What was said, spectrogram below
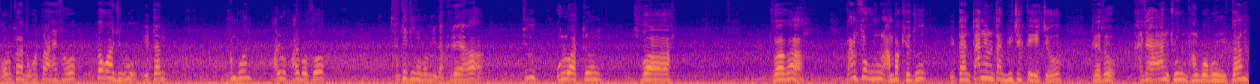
얼었다 녹았다 해서 떠가지고 일단 한번 발로 밟아서 다져주는 겁니다. 그래야 쭉 올라왔던 주화 주화가 땅 속으로는 안 박혀도 일단 땅에는 딱 밀착되겠죠. 그래서 가장 좋은 방법은 일단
